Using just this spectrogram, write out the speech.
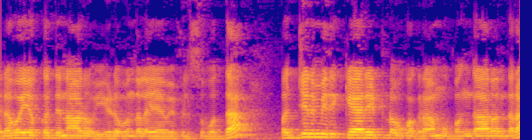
ఇరవై ఒక్క దినారు ఏడు వందల యాభై ఫిల్స్ వద్ద పద్దెనిమిది క్యారెట్ల ఒక గ్రాము బంగారం ధర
